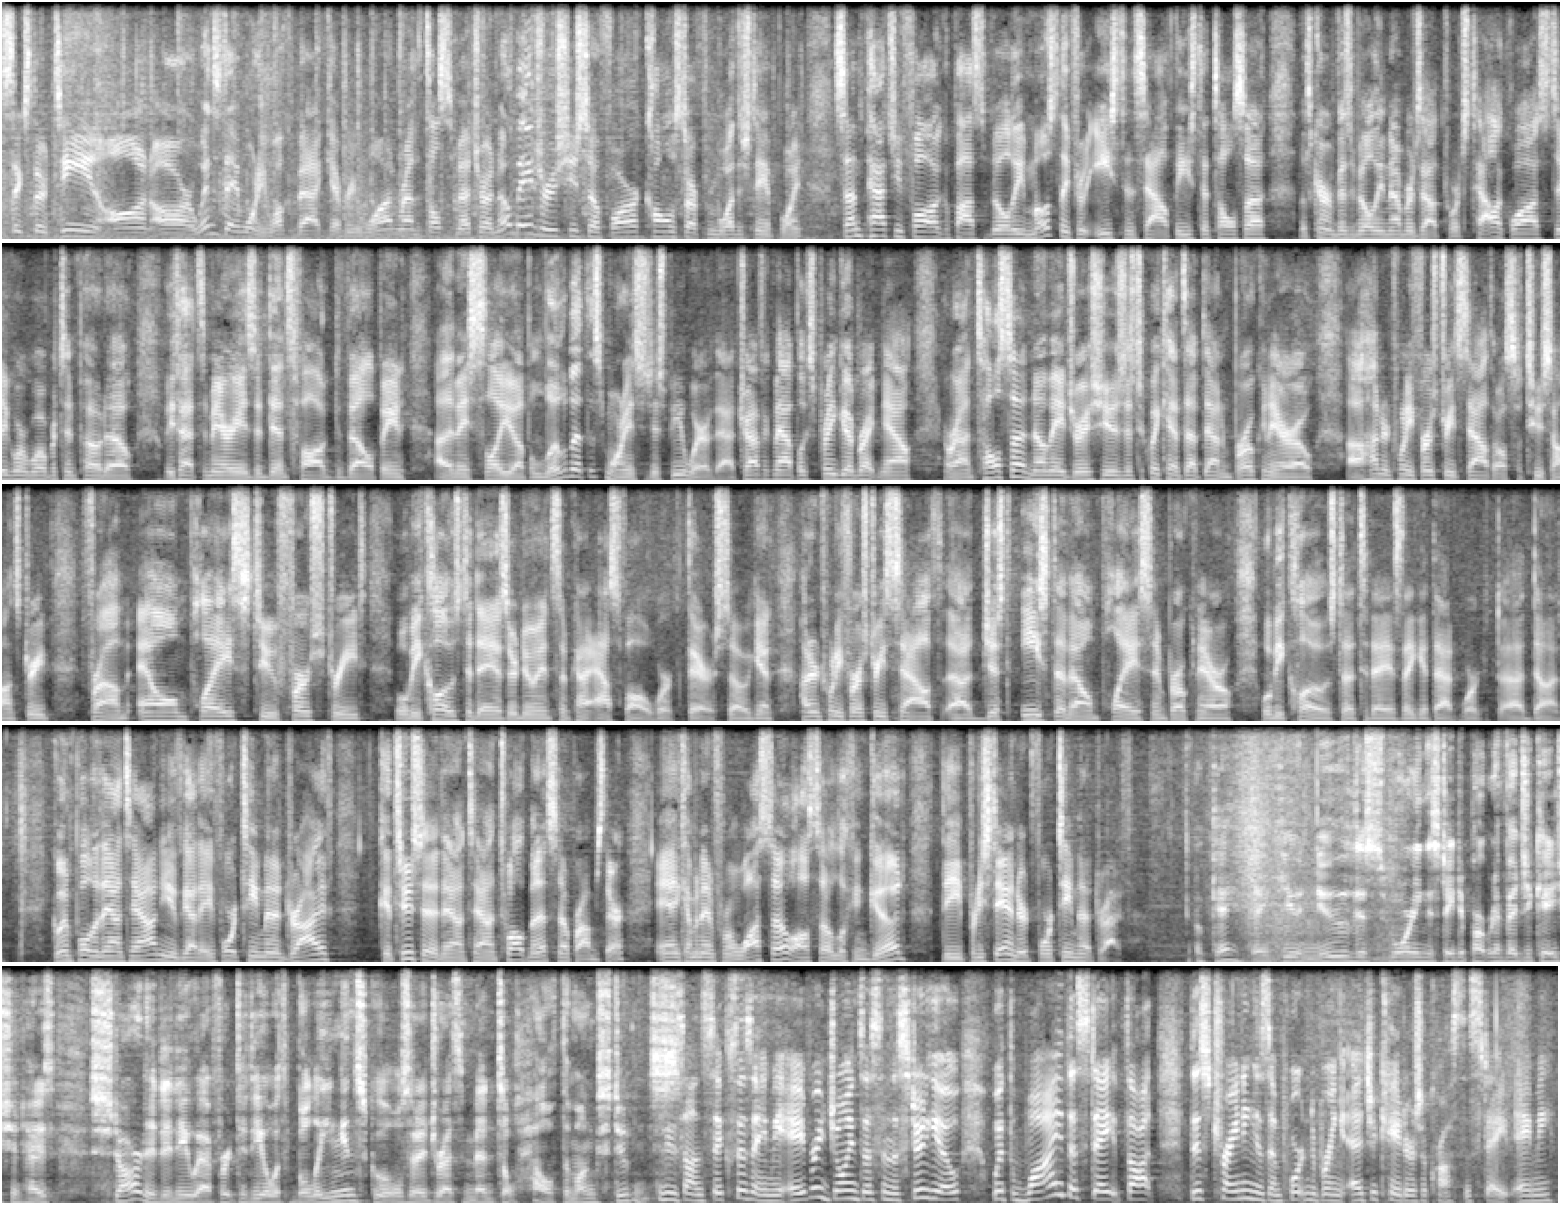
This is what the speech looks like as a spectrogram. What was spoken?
613 on our Wednesday morning. Welcome back, everyone. Around the Tulsa Metro, no major issues so far. Calm start from a weather standpoint. Some patchy fog a possibility, mostly for east and southeast of Tulsa. Those current visibility numbers out towards Tahlequah, Stigler, Wilburton, Poteau. We've had some areas of dense fog developing. Uh, they may slow you up a little bit this morning, so just be aware of that. Traffic map looks pretty good right now around Tulsa. No major issues. Just a quick heads up down in Broken Arrow, uh, 121st Street South, or also Tucson Street, from Elm Place to First Street will be closed today as they're doing some kind of asphalt work there. So again, 121st Street South, uh, just east of Elm Place in Broken Arrow, will be closed uh, today as they get that work uh, done. Glenpool to downtown. You've got a 14-minute drive. Catoosa to downtown, 12 minutes, no problems there. And coming in from Owasso, also looking good. The pretty standard 14-minute drive. Okay, thank you. New this morning, the State Department of Education has started a new effort to deal with bullying in schools and address mental health among students. News on 6's Amy Avery joins us in the studio with why the state thought this training is important to bring educators across the state. Amy?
